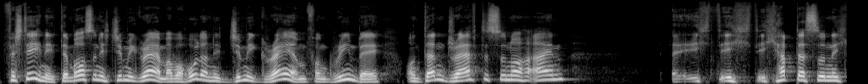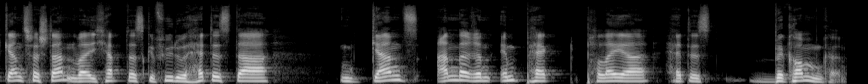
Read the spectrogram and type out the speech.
Verstehe ich nicht. Dann brauchst du nicht Jimmy Graham, aber hol doch nicht Jimmy Graham von Green Bay und dann draftest du noch einen ich, ich, ich habe das so nicht ganz verstanden, weil ich habe das Gefühl, du hättest da einen ganz anderen Impact-Player hättest bekommen können.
